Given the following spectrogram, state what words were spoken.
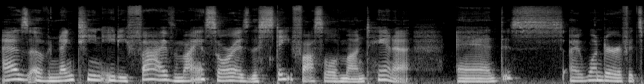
As of 1985, Maiasaura is the state fossil of Montana, and this, I wonder if it's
